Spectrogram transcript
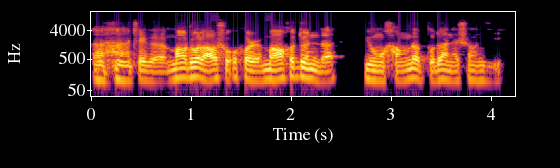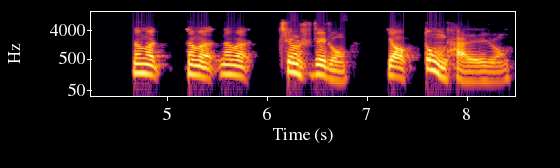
呃 这个猫捉老鼠或者矛和盾的永恒的不断的升级。那么，那么，那么正是这种要动态的这种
